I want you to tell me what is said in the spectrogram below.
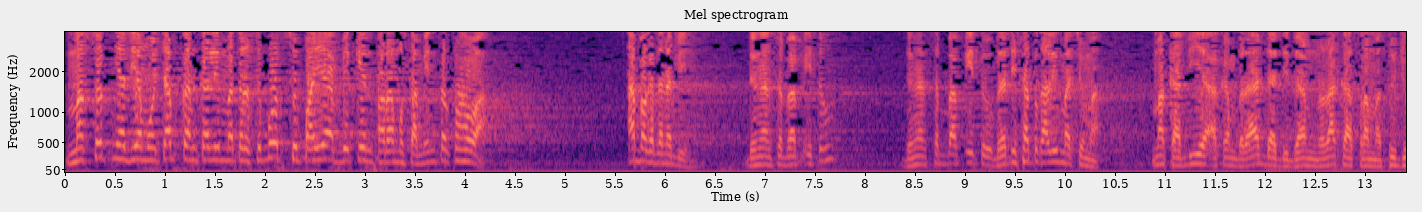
Maksudnya dia mengucapkan kalimat tersebut supaya bikin para muslimin tertawa. Apa kata Nabi? Dengan sebab itu dengan sebab itu, berarti satu kalimat cuma. Maka dia akan berada di dalam neraka selama 70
